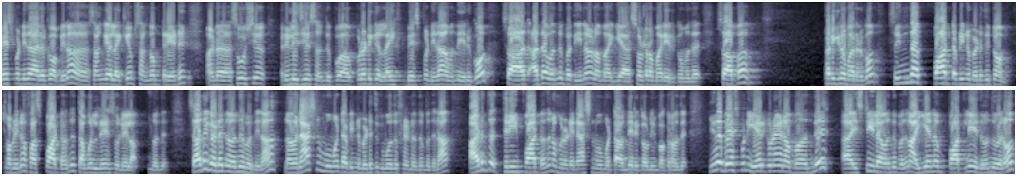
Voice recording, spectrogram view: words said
பேஸ் பண்ணி தான் இருக்கும் அப்படின்னா சங்க இலக்கியம் Sangam trade and social religious வந்து பொலிட்டிக்கல் லைஃப் பேஸ் பண்ணி தான் வந்து இருக்கும். ஸோ அதை வந்து பார்த்தீங்கன்னா நம்ம இங்கே சொல்ற மாதிரி இருக்கும் வந்து. ஸோ அப்போ படிக்கிற மாதிரி இருக்கும். ஸோ இந்த பார்ட் அப்படின்னு நம்ம எடுத்துட்டோம் அப்படின்னா ஃபர்ஸ்ட் பார்ட் வந்து தமிழ்லேயே சொல்லலாம் வந்து ஸோ அதுக்கு அடுத்து வந்து பார்த்தீங்கன்னா நம்ம நேஷனல் மூவ்மெண்ட் அப்படின்னு நம்ம எடுத்துக்கும் போது ஃப்ரெண்ட் வந்து பார்த்தீங்கன்னா அடுத்த த்ரீ பார்ட் வந்து நம்மளுடைய நேஷனல் மூவ்மெண்ட்டாக வந்து இருக்கு அப்படின்னு பார்க்குறோம் வந்து. இதை பேஸ் பண்ணி ஏற்கனவே நம்ம வந்து ஹிஸ்ட்ரியில் வந்து பார்த்தீங்கன்னா ஐஎன்எம் பார்ட்லேயே இது வந்து வரும்.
